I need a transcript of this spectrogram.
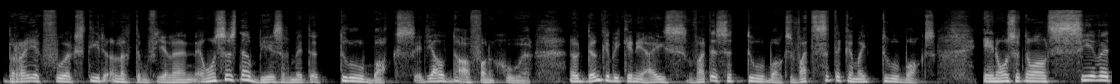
brei ek voor, ek stuur inligting vir julle en ons is nou besig met 'n toolbox. Het jy al daarvan gehoor? Nou dink 'n bietjie in die huis, wat is 'n toolbox? Wat sit ek in my toolbox? En ons het nou al sewe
